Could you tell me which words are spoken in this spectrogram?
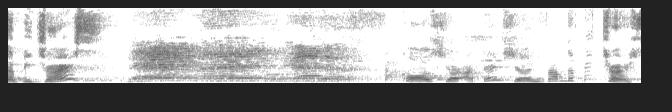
The pictures? Calls your attention from the pictures.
